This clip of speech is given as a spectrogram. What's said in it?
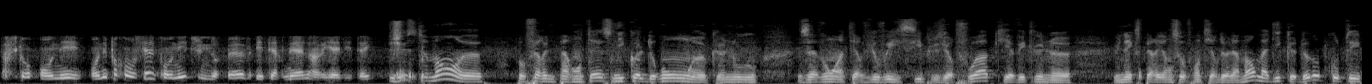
Parce qu'on n'est on n'est pas conscient qu'on est une œuvre éternelle en réalité. Justement, euh, pour faire une parenthèse, Nicole Dron, euh, que nous avons interviewé ici plusieurs fois, qui a vécu une, une expérience aux frontières de la mort, m'a dit que de l'autre côté,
